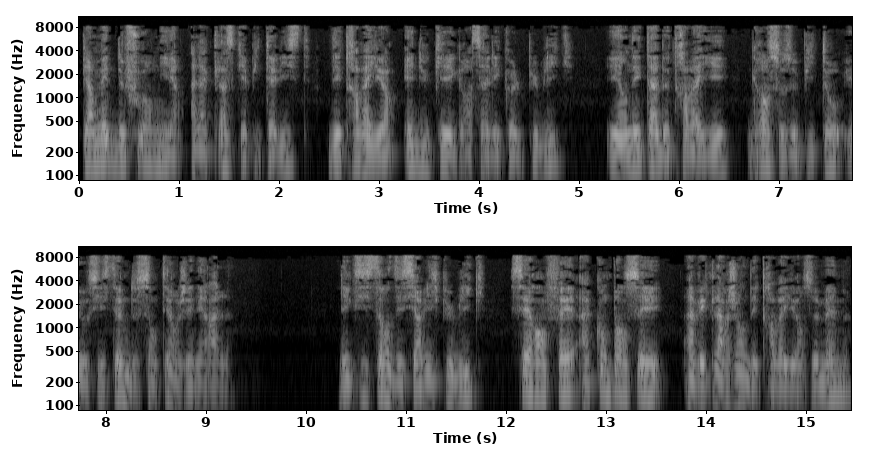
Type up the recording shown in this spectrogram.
permettent de fournir à la classe capitaliste des travailleurs éduqués grâce à l'école publique et en état de travailler grâce aux hôpitaux et au système de santé en général. L'existence des services publics sert en fait à compenser, avec l'argent des travailleurs eux-mêmes,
